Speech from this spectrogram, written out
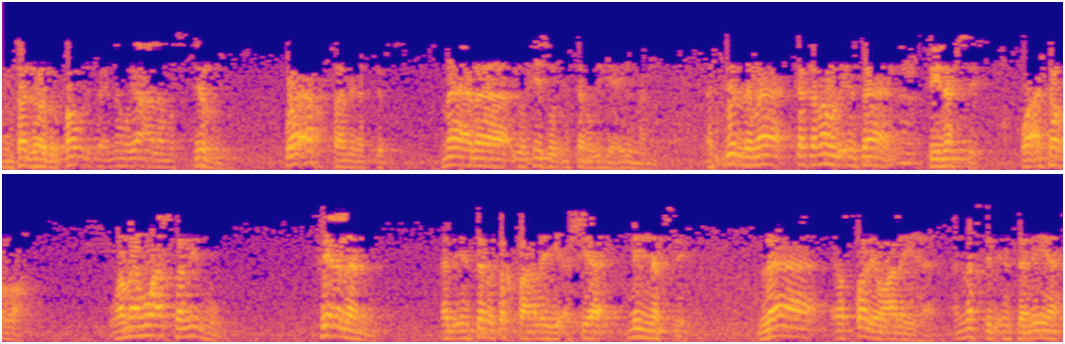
إن تجهر بالقول فإنه يعلم السر وأخفى من السر. ما لا يحيط الإنسان به علما؟ السر ما كتمه الإنسان في نفسه وأسره وما هو أخفى منه؟ فعلا الإنسان تخفى عليه أشياء من نفسه. لا يطلع عليها. النفس الإنسانية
